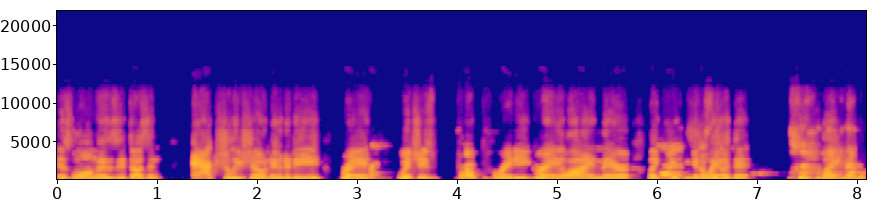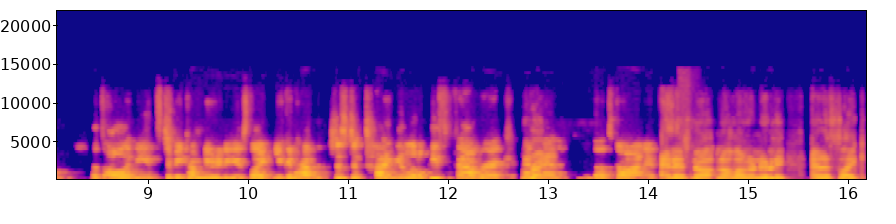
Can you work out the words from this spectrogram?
as long as it doesn't actually show nudity, right? right. Which is a pretty gray line there. Like yeah, you can get away with it. like, like that. That's all it needs to become nudity is like you can have just a tiny little piece of fabric and right. then that's gone. It's, and it's not not longer nudity. And it's like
